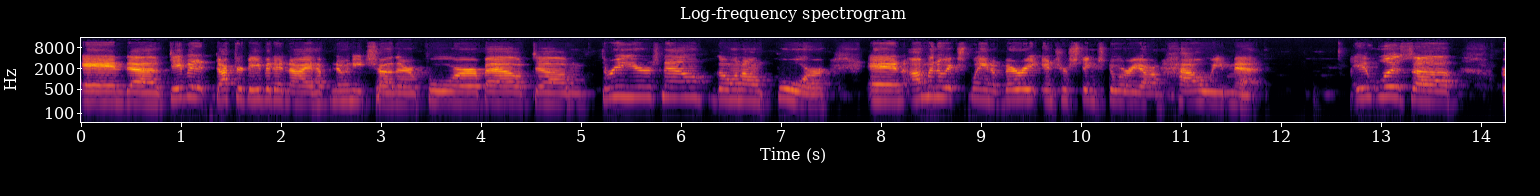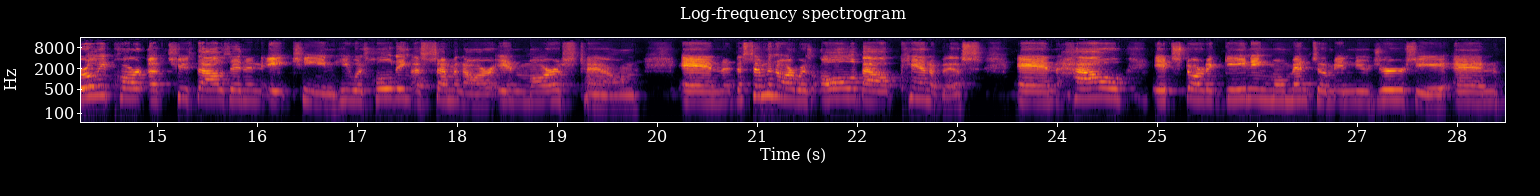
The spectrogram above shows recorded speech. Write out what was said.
And uh, David, Dr. David and I have known each other for about um, three years now, going on four. And I'm going to explain a very interesting story on how we met. It was uh, early part of 2018, he was holding a seminar in Morristown. And the seminar was all about cannabis and how it started gaining momentum in New Jersey. And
